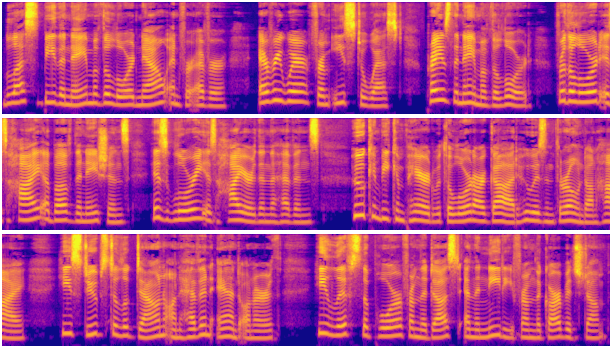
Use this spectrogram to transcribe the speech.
Blessed be the name of the Lord now and forever. Everywhere from east to west, praise the name of the Lord. For the Lord is high above the nations, his glory is higher than the heavens. Who can be compared with the Lord our God, who is enthroned on high? He stoops to look down on heaven and on earth. He lifts the poor from the dust and the needy from the garbage dump.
